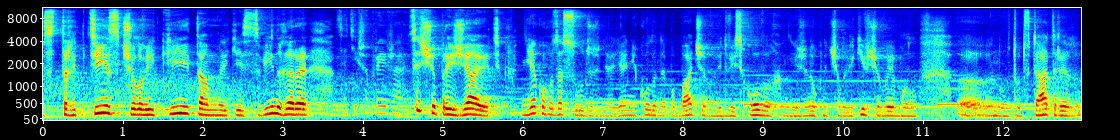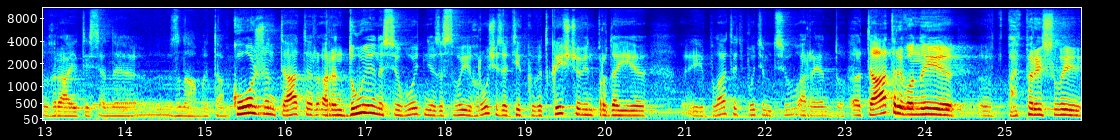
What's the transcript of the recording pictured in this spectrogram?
Стриптіз, чоловіки, там якісь свінгери. Це ті, що приїжджають. Це що приїжджають, ніякого засудження. Я ніколи не побачив від військових, ні жінок, ні чоловіків, що ви мол, е, ну, тут в театрі граєтесь, а не з нами. Там кожен театр орендує на сьогодні за свої гроші, за ті квитки, що він продає. І платить потім цю оренду. Е, Театри вони е, перейшли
